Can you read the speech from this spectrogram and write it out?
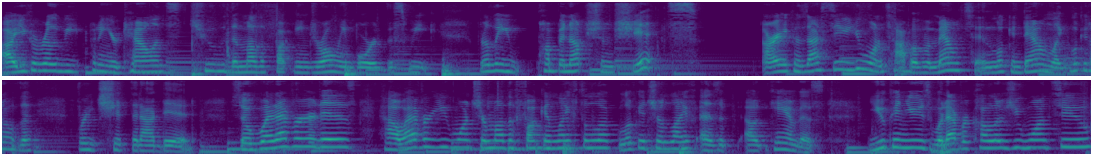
Uh, you could really be putting your talents to the motherfucking drawing board this week. Really pumping up some shits. Alright, because I see you on top of a mountain looking down, like, look at all the great shit that I did. So, whatever it is, however you want your motherfucking life to look, look at your life as a, a canvas. You can use whatever colors you want to,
